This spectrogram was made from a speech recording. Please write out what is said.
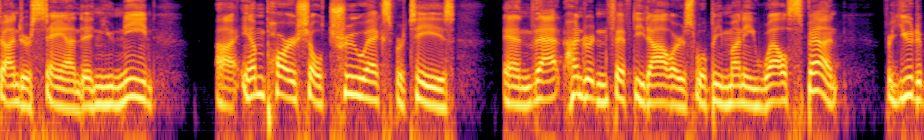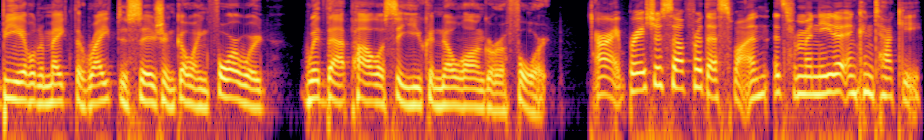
to understand, and you need uh, impartial, true expertise. And that $150 will be money well spent for you to be able to make the right decision going forward with that policy you can no longer afford. All right, brace yourself for this one. It's from Anita in Kentucky.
